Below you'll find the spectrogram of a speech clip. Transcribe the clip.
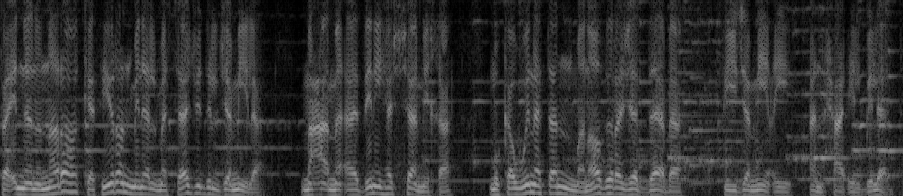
فإننا نرى كثيرا من المساجد الجميلة مع مآذنها الشامخة مكونة مناظر جذابة في جميع أنحاء البلاد.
